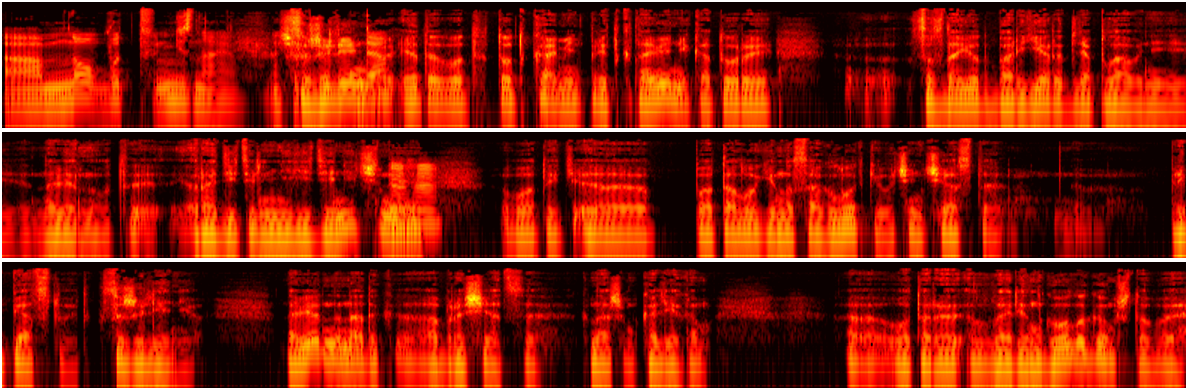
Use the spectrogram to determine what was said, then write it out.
а, но вот не знаю. Значит, к сожалению, да? это вот тот камень преткновения, который э, создает барьеры для плавания. Наверное, вот э, родители не единичные. Угу. Вот эти э, патологии носоглотки очень часто э, препятствуют, к сожалению наверное, надо обращаться к нашим коллегам э, от ларингологам, чтобы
